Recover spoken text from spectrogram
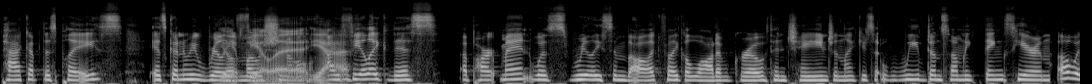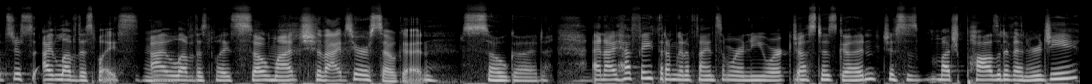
pack up this place, it's going to be really You'll emotional. yeah. I feel like this apartment was really symbolic for like a lot of growth and change. And like you said, we've done so many things here. And oh, it's just I love this place. Mm-hmm. I love this place so much. The vibes here are so good. So good. Mm-hmm. And I have faith that I'm going to find somewhere in New York mm-hmm. just as good, just as much positive energy.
